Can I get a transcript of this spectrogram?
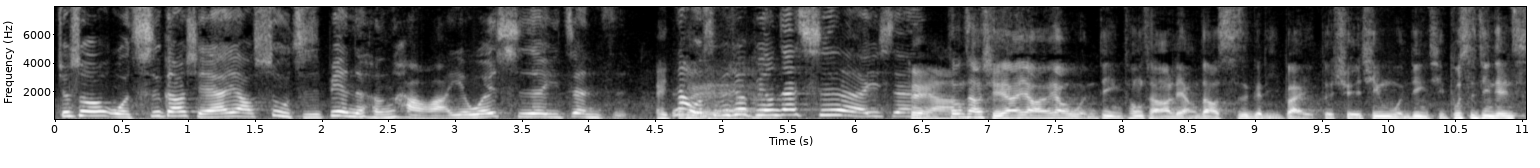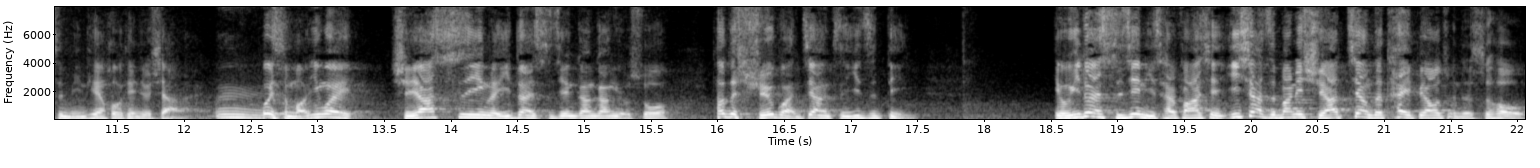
就说我吃高血压药，数值变得很好啊，也维持了一阵子，那我是不是就不用再吃了，医生？对啊。通常血压药要稳定，通常要两到四个礼拜的血清稳定期，不是今天吃，明天后天就下来。嗯。为什么？因为血压适应了一段时间，刚刚有说，它的血管这样子一直顶，有一段时间你才发现，一下子把你血压降得太标准的时候，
